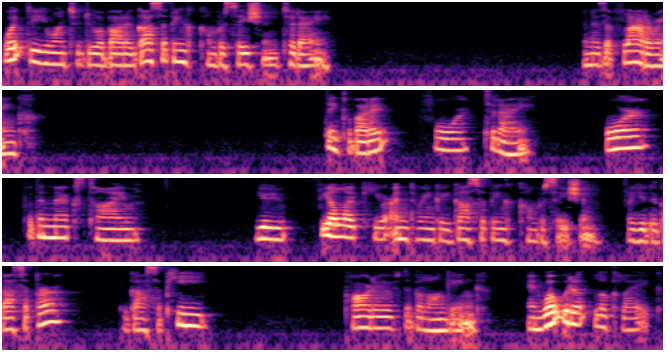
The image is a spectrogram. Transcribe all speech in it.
What do you want to do about a gossiping conversation today? And is it flattering? Think about it for today or for the next time you feel like you're entering a gossiping conversation. Are you the gossiper, the gossipee, part of the belonging? And what would it look like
